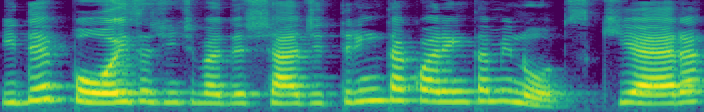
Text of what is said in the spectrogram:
e depois a gente vai deixar de 30 a 40 minutos, que era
